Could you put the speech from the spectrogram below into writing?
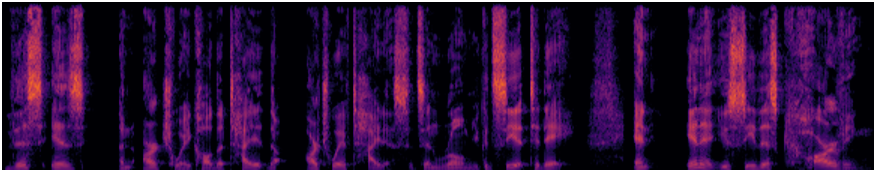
this is an archway called the, the Archway of Titus. It's in Rome. You could see it today. And in it, you see this carving.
